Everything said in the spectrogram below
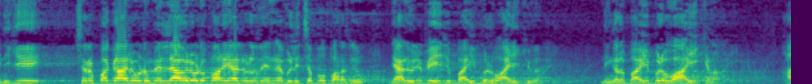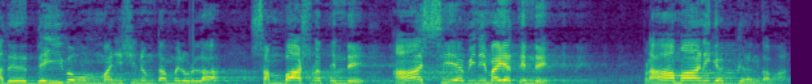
എനിക്ക് ചെറുപ്പക്കാരോടും എല്ലാവരോടും പറയാനുള്ളത് എന്നെ വിളിച്ചപ്പോൾ പറഞ്ഞു ഞാൻ ഒരു പേജ് ബൈബിൾ വായിക്കുക. നിങ്ങൾ ബൈബിൾ വായിക്കണം. അത് ദൈവവും മനുഷ്യനും തമ്മിലുള്ള സംഭാഷണത്തിന്റെ ആശയവിനിമയത്തിന്റെ പ്രാമാണിക ഗ്രന്ഥമാണ്.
